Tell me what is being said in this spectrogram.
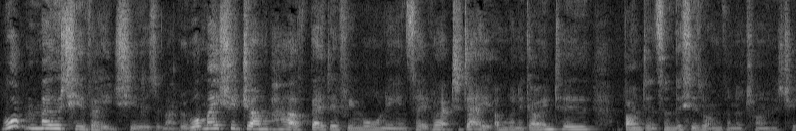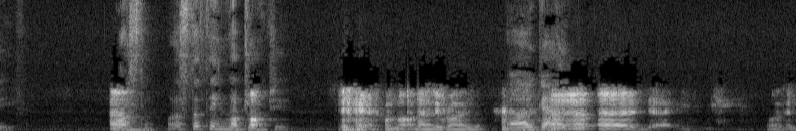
What motivates you as a maverick? What makes you jump out of bed every morning and say, right, today I'm going to go into abundance and this is what I'm going to try and achieve? what's, the, Um, what's the thing that drives you? Yeah, I'm not an early riser. Okay. Uh, uh, yeah. What was it?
